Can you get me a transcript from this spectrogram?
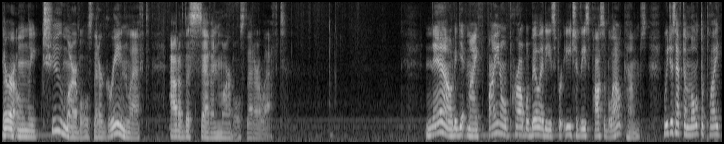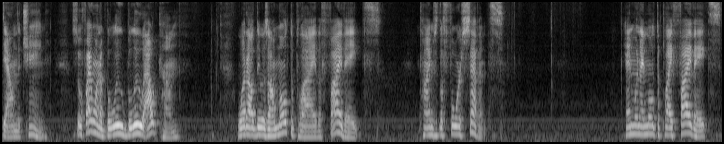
there are only two marbles that are green left out of the seven marbles that are left. Now, to get my final probabilities for each of these possible outcomes, we just have to multiply down the chain. So if I want a blue-blue outcome, what I'll do is I'll multiply the 5 eighths times the 4 sevenths. And when I multiply 5 eighths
